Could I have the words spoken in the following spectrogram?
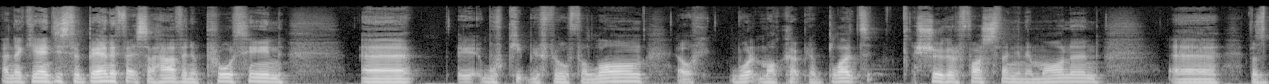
And again, just the benefits of having a protein, uh, it will keep you full for long. It won't muck up your blood sugar first thing in the morning. Uh, there's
